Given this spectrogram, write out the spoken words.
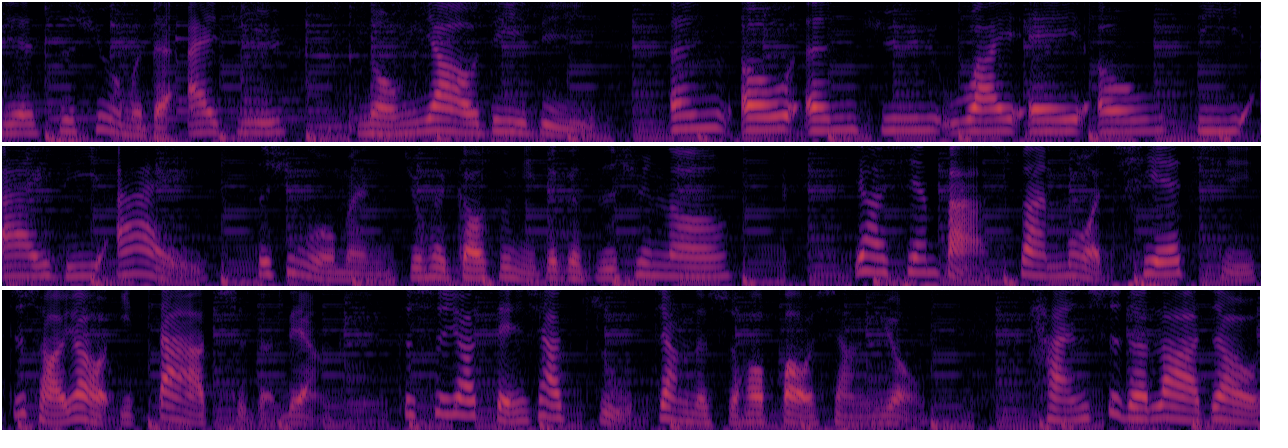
接私信我们的 IG 农药弟弟 N O N G Y A O D I D I，私信我们就会告诉你这个资讯喽。要先把蒜末切齐，至少要有一大匙的量，这是要等一下煮酱的时候爆香用。韩式的辣椒，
